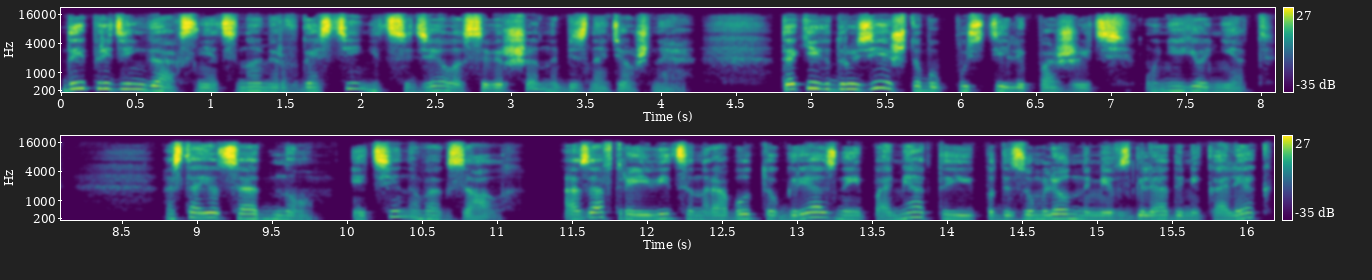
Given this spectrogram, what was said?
Да и при деньгах снять номер в гостинице — дело совершенно безнадежное. Таких друзей, чтобы пустили пожить, у нее нет. Остается одно — идти на вокзал, а завтра явиться на работу грязный и помятый, под изумленными взглядами коллег,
